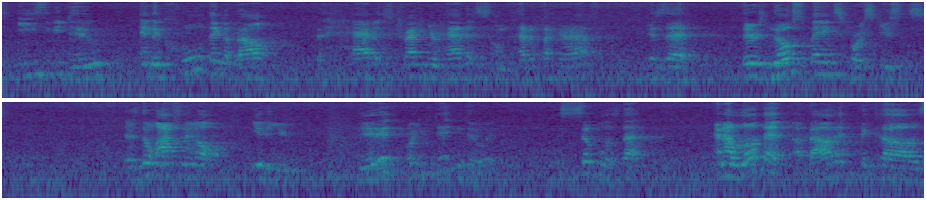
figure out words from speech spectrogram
It's easy to do. And the cool thing about the habits, tracking your habits on the Habit Tracker app, is that there's no space for excuses. There's no option at all. Either you did it or you didn't do it. As simple as that. And I love that about it because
